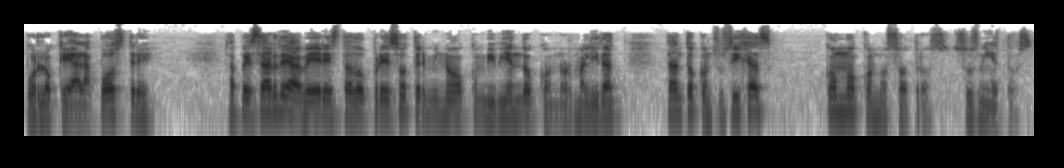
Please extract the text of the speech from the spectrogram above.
por lo que a la postre, a pesar de haber estado preso, terminó conviviendo con normalidad, tanto con sus hijas como con nosotros, sus nietos.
